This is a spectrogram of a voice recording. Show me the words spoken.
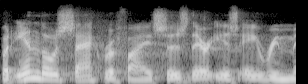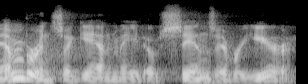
But in those sacrifices, there is a remembrance again made of sins every year.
